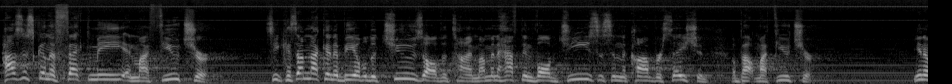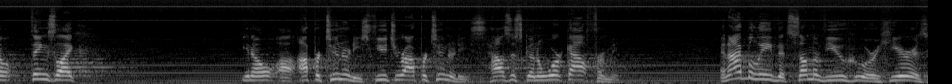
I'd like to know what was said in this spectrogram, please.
How's this going to affect me and my future? See, because I'm not going to be able to choose all the time. I'm going to have to involve Jesus in the conversation about my future. You know, things like you know, uh, opportunities, future opportunities. How's this going to work out for me? And I believe that some of you who are here as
